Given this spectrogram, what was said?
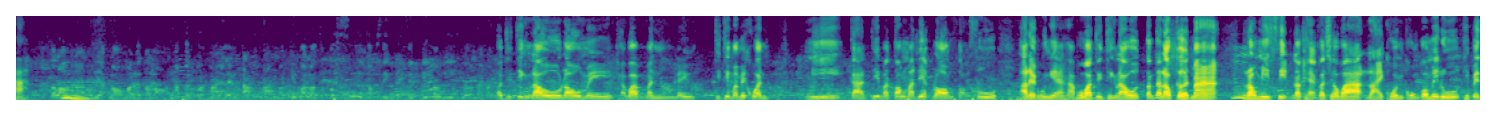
ค่ะ ตลอดอืมเรียกร้อง เยอะไหมครับเอาจริงๆเราเราไม่แขว่ามันไม่จริงๆมันไม่ควรมีการที่มาต้องมาเรียกร้องต่อสู้อะไรพวกเนี้ยครับเพราะว่าจริงๆแล้วตั้งแต่เราเกิดมาอืมเรามีสิทธิ์แล้วแขกก็เชื่อว่าหลายคนคงก็ไม่รู้ที่เป็น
